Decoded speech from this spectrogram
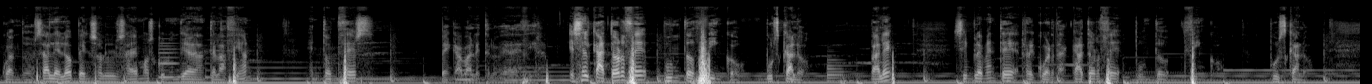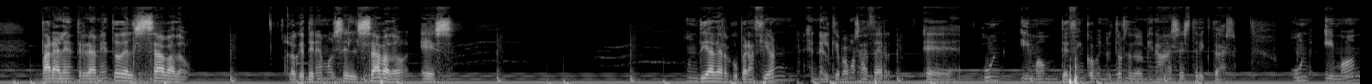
cuando sale el Open, solo lo sabemos con un día de antelación. Entonces, venga, vale, te lo voy a decir. Es el 14.5. Búscalo, ¿vale? Simplemente recuerda, 14.5. Búscalo. Para el entrenamiento del sábado, lo que tenemos el sábado es día de recuperación en el que vamos a hacer eh, un imón de 5 minutos de dominadas estrictas, un imón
